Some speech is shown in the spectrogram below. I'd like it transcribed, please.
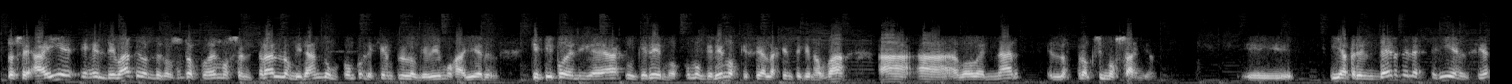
Entonces ahí es, el debate donde nosotros podemos centrarlo mirando un poco el ejemplo de lo que vimos ayer, qué tipo de liderazgo queremos, cómo queremos que sea la gente que nos va a, gobernar en los próximos años. y aprender de la experiencia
